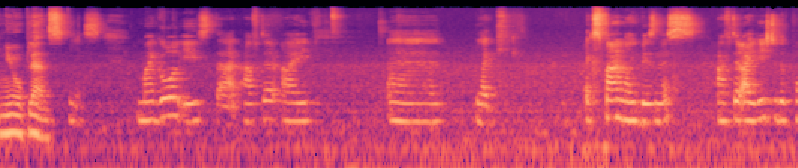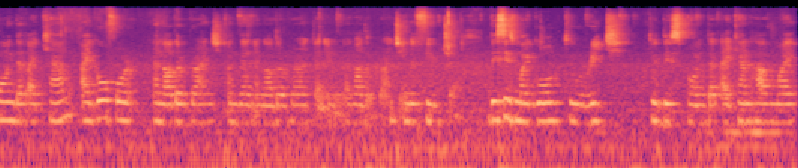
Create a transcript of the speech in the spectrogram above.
new plans. Yes. My goal is that after I uh, like expand my business, after I reach to the point that I can, I go for another branch and then another branch and another branch in the future. This is my goal to reach to this point that I can have my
